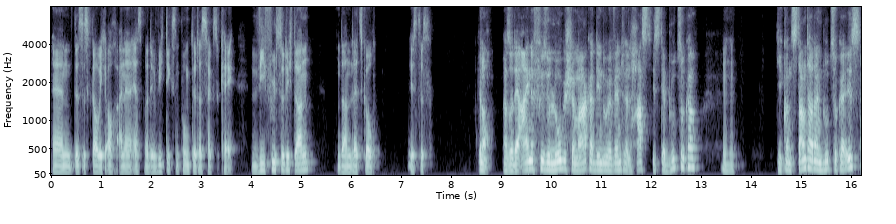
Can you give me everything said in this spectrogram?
Ähm, das ist, glaube ich, auch einer erstmal der wichtigsten Punkte, dass du sagst, okay, wie fühlst du dich dann? Und dann let's go. Ist es. Genau. Also der eine physiologische Marker, den du eventuell hast, ist der Blutzucker. Mhm. Je konstanter dein Blutzucker ist,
